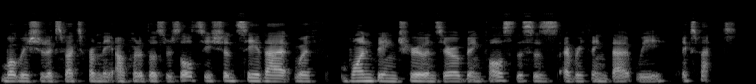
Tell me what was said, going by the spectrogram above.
what we should expect from the output of those results, you should see that with 1 being true and 0 being false, this is everything that we expect.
